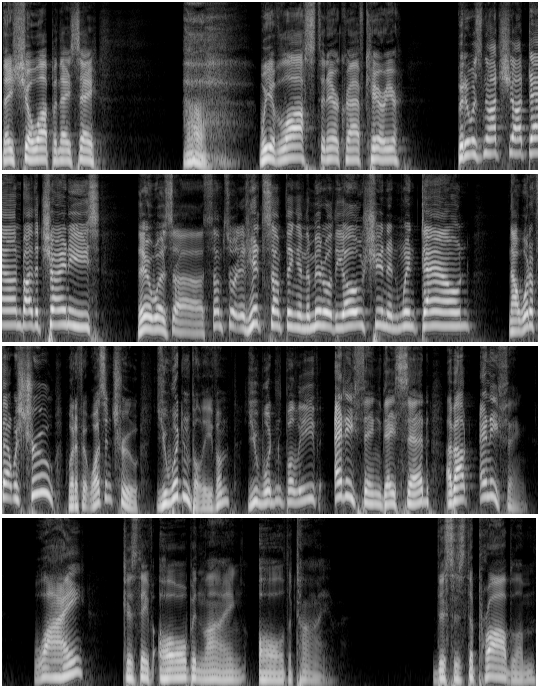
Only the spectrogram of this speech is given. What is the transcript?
they show up and they say, oh, We have lost an aircraft carrier, but it was not shot down by the Chinese. There was uh, some sort, it hit something in the middle of the ocean and went down. Now, what if that was true? What if it wasn't true? You wouldn't believe them. You wouldn't believe anything they said about anything. Why? Because they've all been lying all the time. This is the problem,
